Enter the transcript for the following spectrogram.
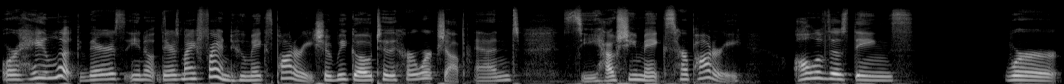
Or, "Hey, look, there's, you know, there's my friend who makes pottery. Should we go to her workshop and see how she makes her pottery?" All of those things were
